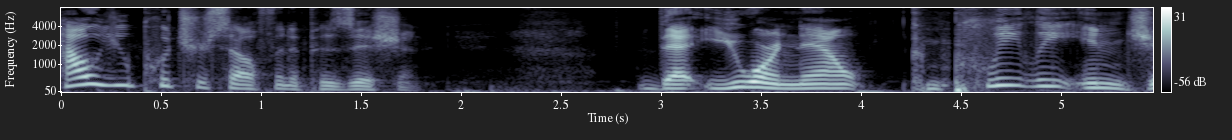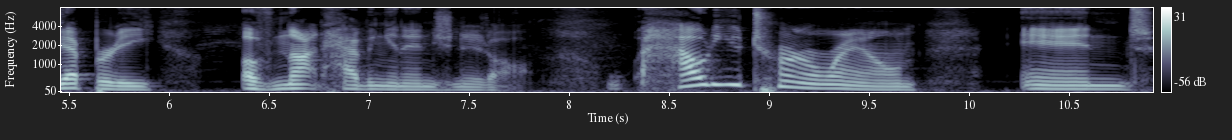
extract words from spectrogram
how you put yourself in a position that you are now completely in jeopardy of not having an engine at all. How do you turn around and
